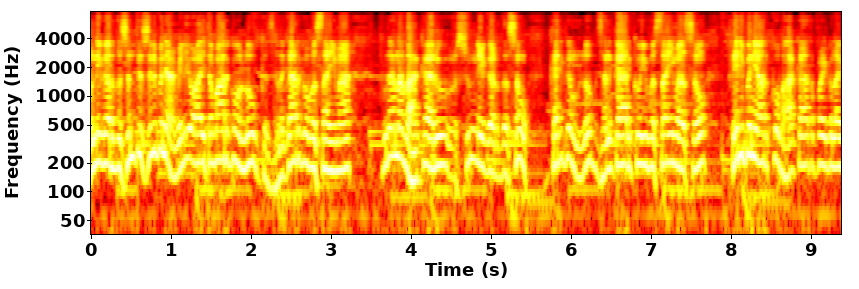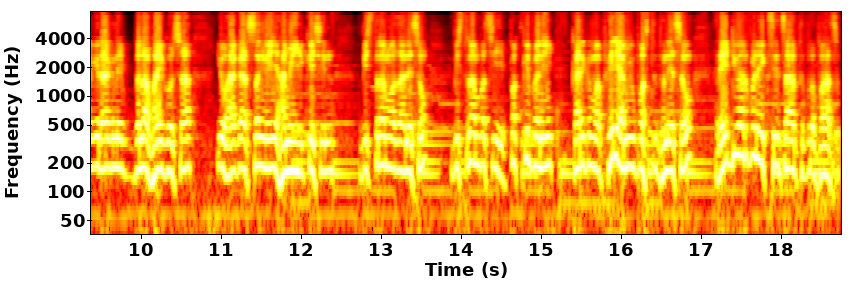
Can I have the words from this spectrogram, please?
हुने गर्दछन्। त्यसैले पनि हामीले यो आइतबारको लोक झन्कारको बसाइमा पुराना भाकाहरू सुन्ने गर्दछौँ। कार्यक्रम लोक झन्कारको व्यवसायमा छौँ। फेरि पनि अर्को भाका तपाईँको लागि राख्ने बेला भएको छ। यो भाकासँगै हामी एकैछिन विश्राममा जानेछौँ। विश्रामपछि पक्कै पनि कार्यक्रममा फेरि हामी उपस्थित हुनेछौँ। रेडियो अर्पण एक सय चार थुप्रो पाँच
